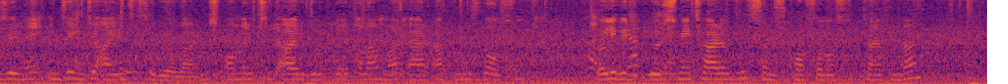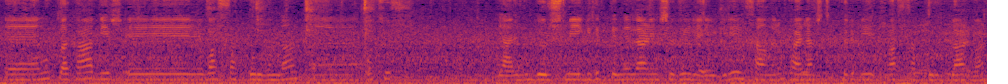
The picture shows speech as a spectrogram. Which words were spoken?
üzerine ince ince ayrıntı soruyorlarmış. Onlar için de ayrı grupları falan var. Eğer aklınızda olsun. Böyle bir görüşmeye çağrıldıysanız konsolosluk tarafından e, mutlaka bir e, WhatsApp grubundan e, o tür yani bu görüşmeye gidip de neler yaşadığıyla ilgili insanların paylaştıkları bir WhatsApp gruplar var.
